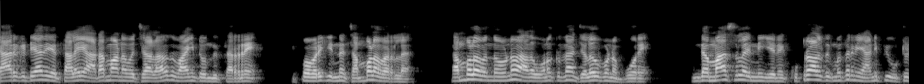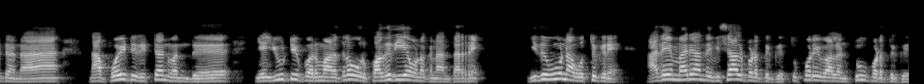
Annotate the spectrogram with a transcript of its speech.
யாருக்கிட்டையாவது என் தலையை அடமானம் வச்சாலாவது வாங்கிட்டு வந்து தர்றேன். இப்போ வரைக்கும் இன்னும் சம்பளம் வரல. சம்பளம் வந்தவொடனே அதை உனக்கு தான் செலவு பண்ண போகிறேன் இந்த மாதத்தில் இன்றைக்கி எனக்கு குற்றாலத்துக்கு மாத்திரம் நீ அனுப்பி விட்டுட்டேன்னா நான் போயிட்டு ரிட்டர்ன் வந்து என் யூடியூப் வருமானத்தில் ஒரு பகுதியை உனக்கு நான் தர்றேன். இதுவும் நான் ஒத்துக்கிறேன். அதே மாதிரி அந்த விஷால் படத்துக்கு துப்புரைவாளன் டூ படத்துக்கு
